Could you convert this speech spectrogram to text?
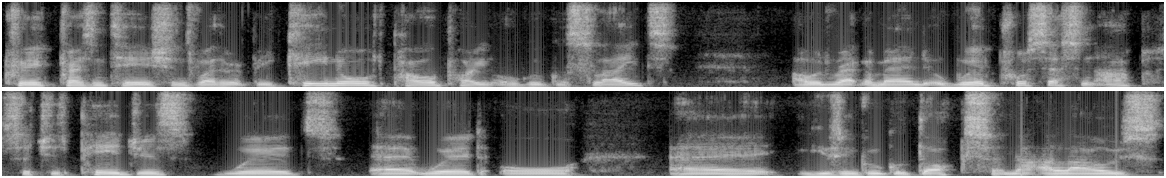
create presentations, whether it be Keynote, PowerPoint, or Google Slides. I would recommend a word processing app such as Pages, Words, uh, Word, or uh, using Google Docs, and that allows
